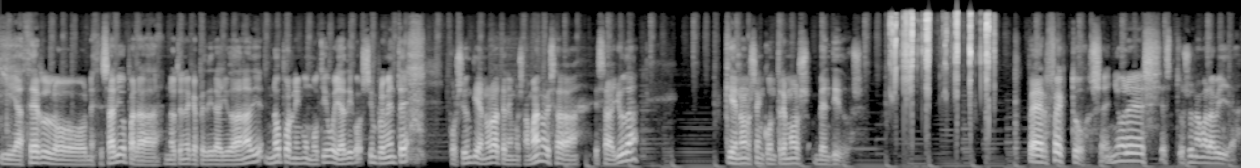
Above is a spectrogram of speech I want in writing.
y hacer lo necesario para no tener que pedir ayuda a nadie, no por ningún motivo, ya digo, simplemente por si un día no la tenemos a mano, esa, esa ayuda, que no nos encontremos vendidos. Perfecto, señores, esto es una maravilla.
